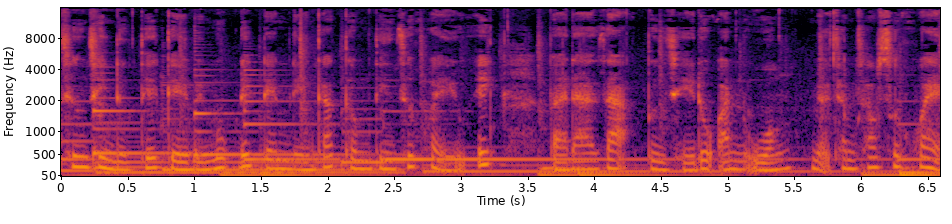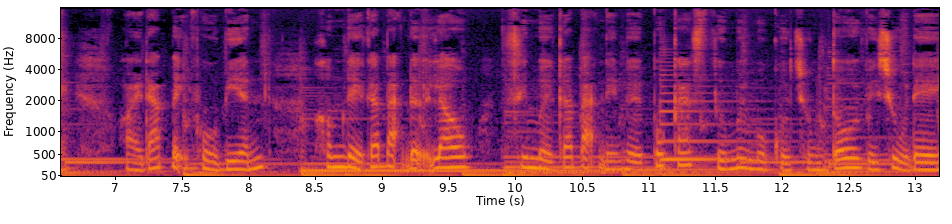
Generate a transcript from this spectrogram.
Chương trình được thiết kế với mục đích đem đến các thông tin sức khỏe hữu ích và đa dạng từ chế độ ăn uống, mẹo chăm sóc sức khỏe, hỏi đáp bệnh phổ biến. Không để các bạn đợi lâu, xin mời các bạn đến với podcast thứ 11 của chúng tôi với chủ đề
